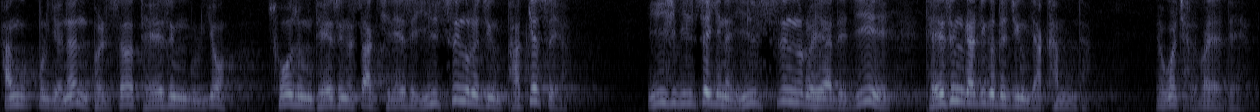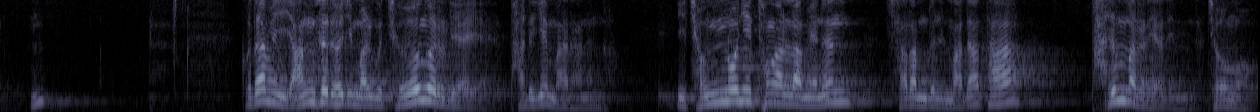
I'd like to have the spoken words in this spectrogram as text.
한국 불교는 벌써 대승 불교 소승, 대승을 싹 지내서 1승으로 지금 바뀌었어요. 21세기는 1승으로 해야 되지, 대승 가지고도 지금 약합니다. 이걸 잘 봐야 돼요. 응? 그 다음에 양설을 하지 말고 정어를 해야 해. 바르게 말하는 거. 이 정론이 통하려면은 사람들마다 다 바른 말을 해야 됩니다. 정어.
